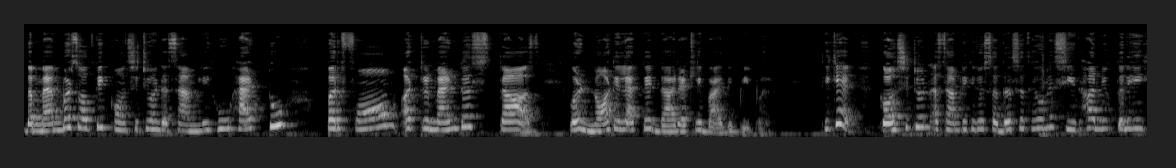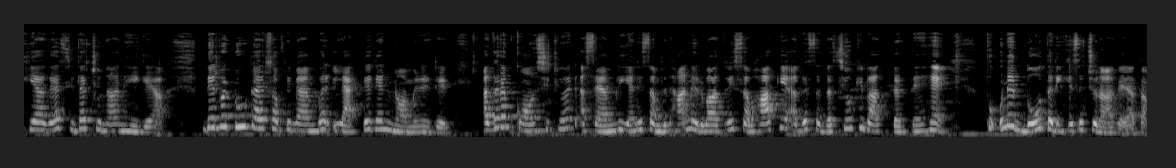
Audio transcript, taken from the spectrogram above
the members of the constituent assembly who had to perform a tremendous task were not elected directly by the people ठीक है? कॉन्स्टिट्यूंट असेंबली के जो सदस्य थे, उन्हें सीधा नियुक्त नहीं किया गया, सीधा चुना नहीं गया। There were two types of the member elected and nominated अगर हम कॉन्स्टिट्यूंट असेंबली यानी संविधान निर्वाचनी सभा के अगर सदस्यों की बात करते हैं तो उन्हें दो तरीके से चुना गया था।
